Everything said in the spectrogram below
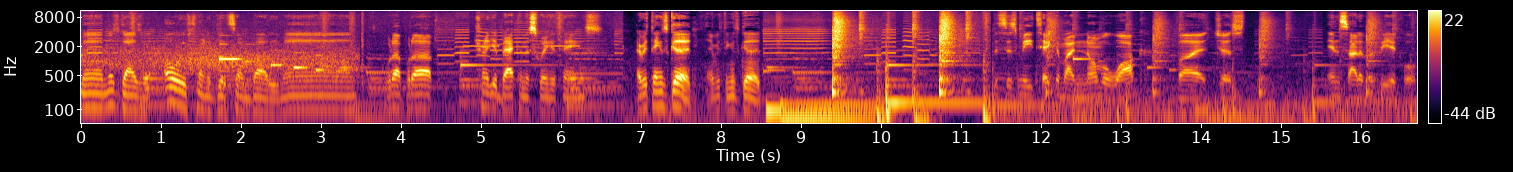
Man, those guys are always trying to get somebody, man. What up, what up? Trying to get back in the swing of things. Everything's good. Everything's good. This is me taking my normal walk, but just inside of a vehicle.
